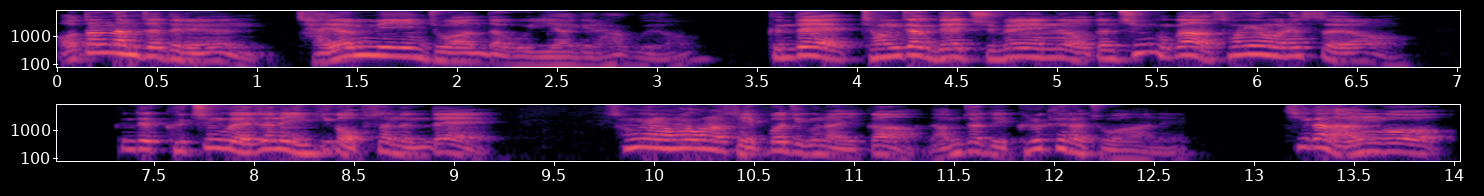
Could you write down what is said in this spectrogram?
어떤 남자들은 자연미인 좋아한다고 이야기를 하고요. 근데 정작 내 주변에 있는 어떤 친구가 성형을 했어요. 근데 그 친구 예전에 인기가 없었는데 성형을 하고 나서 예뻐지고 나니까 남자들이 그렇게나 좋아하네. 티가 나는 거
